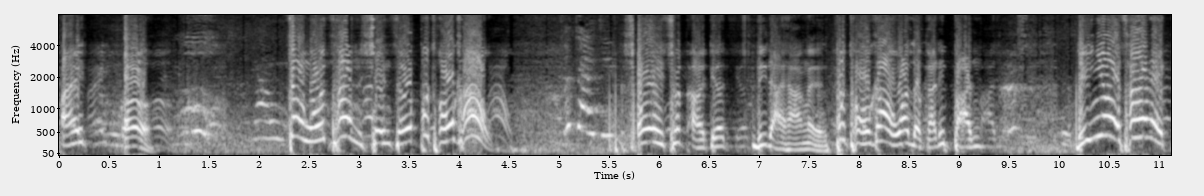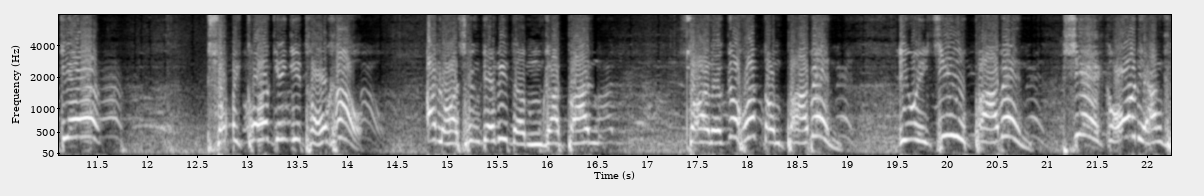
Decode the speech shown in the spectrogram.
哎，呃，郑文灿选择不投靠，所以出啊着你内行的不投靠，我就甲你办。林佑昌会惊，所以赶紧去投靠。啊，偌清德你都唔甲办，抓了个发动罢免，因为只有罢免，谢国良较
